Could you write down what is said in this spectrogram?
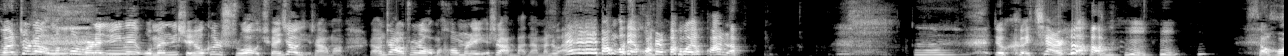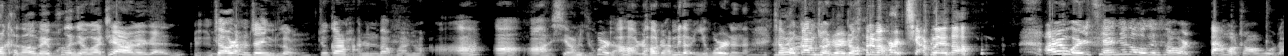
我坐在我们后桌的，就因为我们选修课是所有全校一起上嘛，然后正好坐在我们后面的也是俺班的，俺班说哎，帮我也画上，帮我也画上，哎，就可欠了。小伙可能没碰见过这样的人，嗯结果让他真一愣，就刚喊说你把我画上，说啊啊啊，行，一会儿的啊。然后这还没等一会儿的呢，小伙刚转身之后，他就把本儿抢来了。而且我是前节课我跟小伙打好招呼的，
